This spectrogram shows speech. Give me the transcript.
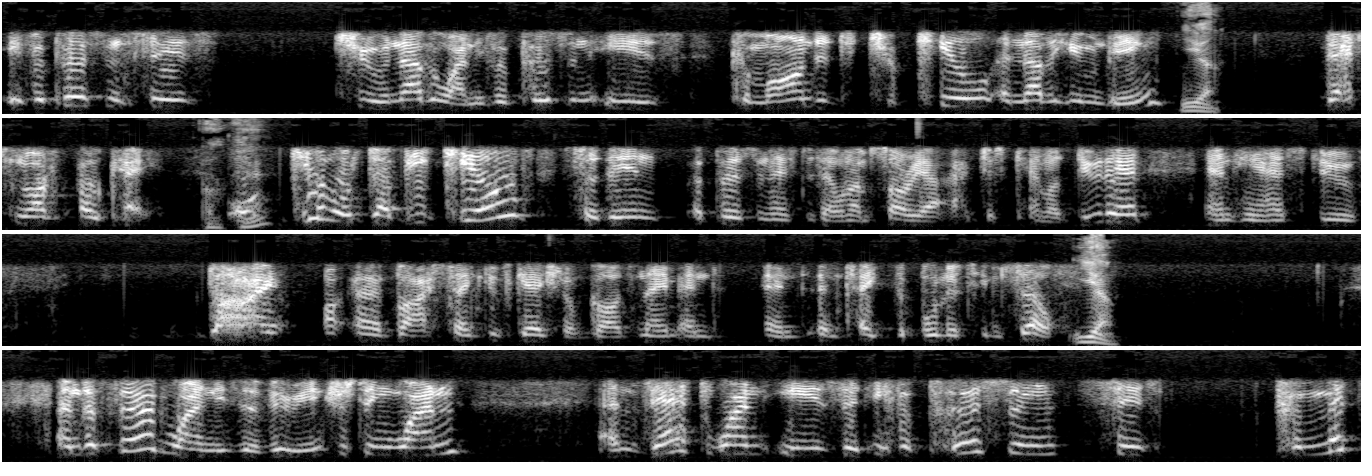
if a person says to another one, if a person is commanded to kill another human being, Yeah. that's not okay. Okay. Or kill or to be killed. So then a person has to say, "Well, I'm sorry, I I just cannot do that," and he has to die uh, by sanctification of God's name and, and, and take the bullet himself. Yeah. And the third one is a very interesting one, and that one is that if a person says, commit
